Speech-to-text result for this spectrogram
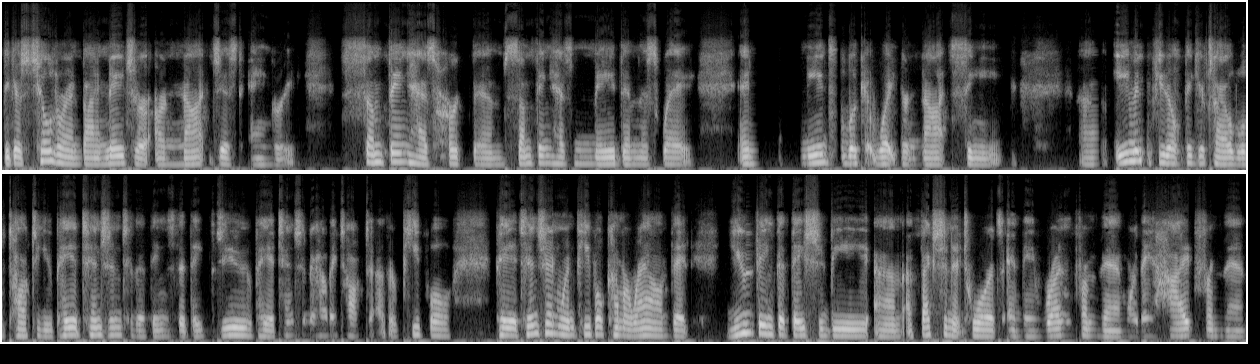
Because children by nature are not just angry. Something has hurt them, something has made them this way. And you need to look at what you're not seeing. Um, even if you don't think your child will talk to you, pay attention to the things that they do. Pay attention to how they talk to other people. Pay attention when people come around that you think that they should be um, affectionate towards and they run from them or they hide from them.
